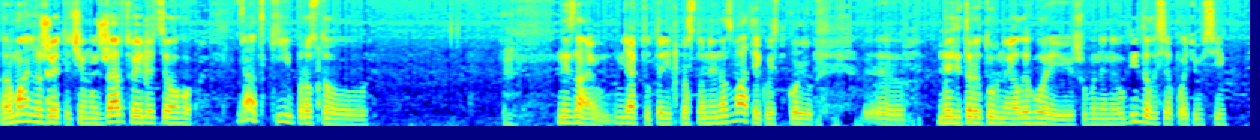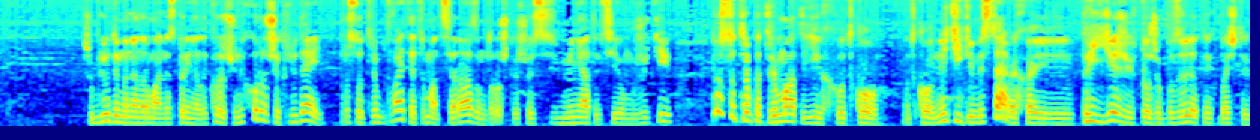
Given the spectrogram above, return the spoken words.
нормально жити, чимось жертвує для цього. А такі просто. Не знаю, як тут їх просто не назвати, якоюсь такою е, нелітературною алегорією, щоб вони не обідалися потім всі. Щоб люди мене нормально сприйняли. Коротше, не хороших людей. Просто давайте триматися разом, трошки щось міняти в цьому житті. Просто треба тримати їх отко, отко, не тільки місцевих, а й приїжджих теж, бо зальотних, бачите,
